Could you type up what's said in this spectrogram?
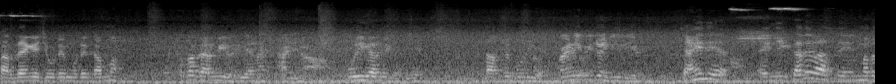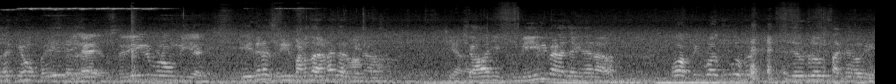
ਕਰ ਦਿਆਂਗੇ ਛੋਟੇ ਮੋਟੇ ਕੰਮ। ਆਪਾਂ ਗਰਮੀ ਹੋ ਰਹੀ ਹੈ ਨਾ। ਹਾਂਜੀ ਹਾਂ। ਪੂਰੀ ਗਰਮੀ ਹੋ ਰਹੀ ਹੈ ਤਾਪ ਪੂਰੀ ਹੈ ਪਾਣੀ ਵੀ ਚਾਹੀਦੀ ਹੈ ਚਾਹੀਦੇ ਆ? ਇੰਨੀ ਕਾਦੇ ਵਾਸਤੇ? ਮਤਲਬ ਕਿਉਂ ਬਈ? ਸਰੀਰ ਬਣਾਉਂਦੀ ਹੈ ਇਹਦੇ ਨਾਲ ਸਰੀਰ ਬਣਦਾ ਹੈ ਨਾ ਗਰਮੀ ਨਾਲ। ਚਾਹ ਜੀ। ਮੀਂਹ ਵੀ ਪੈਣਾ ਚਾਹੀਦਾ ਨਾਲ। ਉਹ ਆਪੀ ਬਾਦੂ ਫਿਰ ਜਦੋਂ ਲੋਕ ਤੰਗ ਹੋ ਗਏ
